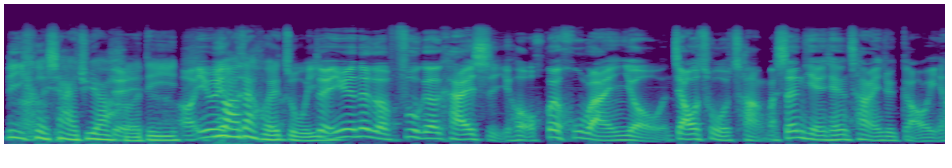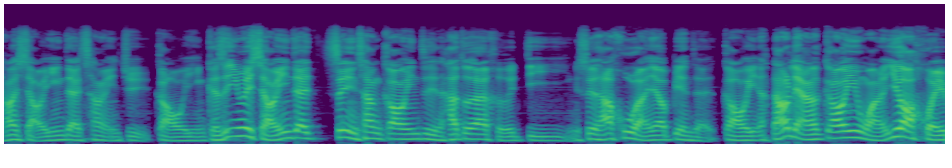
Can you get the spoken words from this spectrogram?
立刻下一句要和低音，哦，因为又要再回主音。对，因为那个副歌开始以后会忽然有交错唱嘛，生田先唱一句。高音，然后小英再唱一句高音。可是因为小英在声音唱高音之前，他都在和低音，所以他忽然要变成高音。然后两个高音完了，又要回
